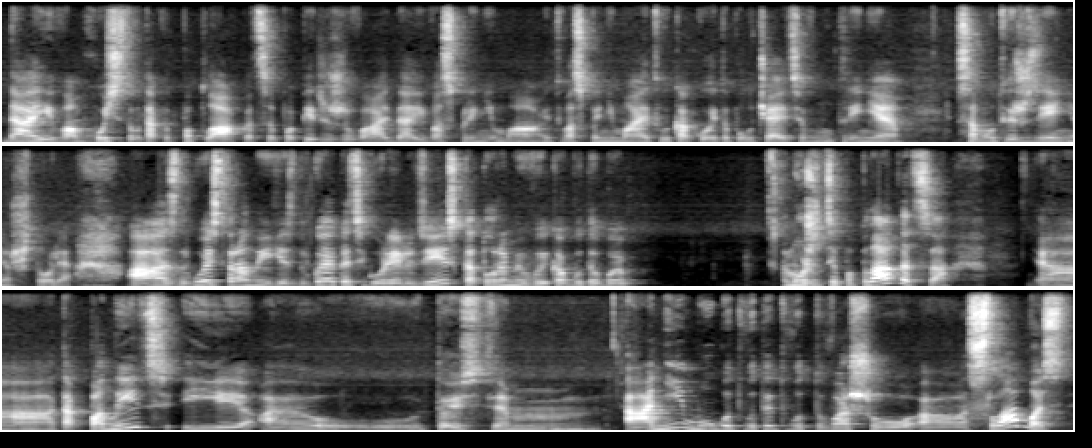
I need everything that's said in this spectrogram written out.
да, и вам хочется вот так вот поплакаться, попереживать, да, и вас принимают, вас понимают, вы какое-то получаете внутреннее самоутверждение, что ли. А с другой стороны, есть другая категория людей, с которыми вы как будто бы можете поплакаться, э, так поныть, и, э, то есть, э, а они могут вот эту вот вашу э, слабость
